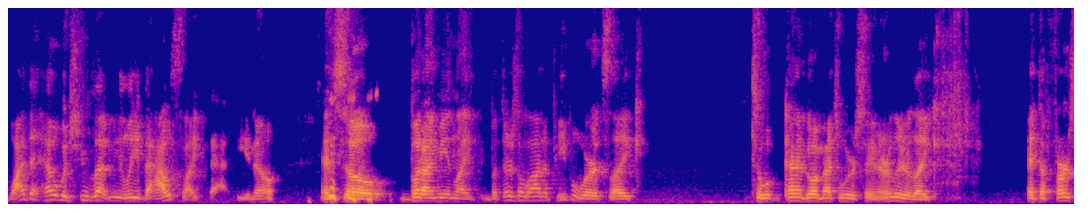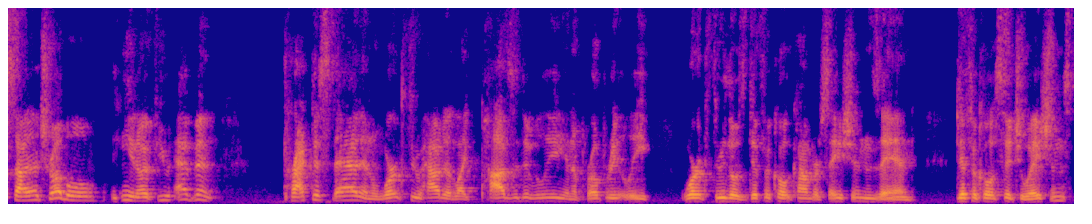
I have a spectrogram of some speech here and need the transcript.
why the hell would you let me leave the house like that? You know? And so, but I mean, like, but there's a lot of people where it's like, to kind of going back to what we were saying earlier, like, at the first sign of trouble, you know, if you haven't practiced that and worked through how to like positively and appropriately work through those difficult conversations and difficult situations,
